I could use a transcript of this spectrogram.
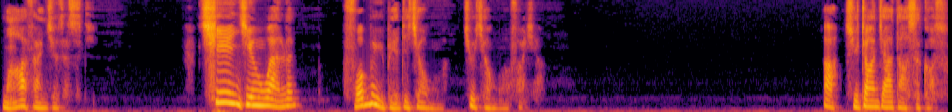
麻烦就在这里。千经万论，佛没有别的教我们，就教我们放下。啊，所以张家大师告诉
